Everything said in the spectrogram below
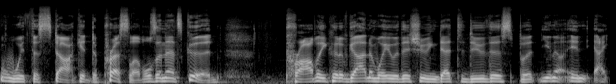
with the stock at depressed levels, and that's good probably could have gotten away with issuing debt to do this, but you know, and I,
